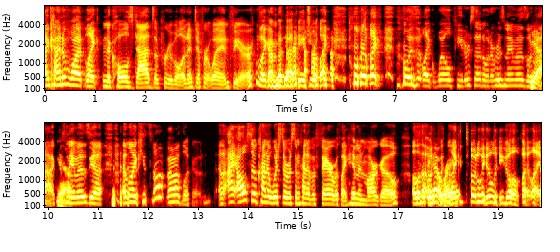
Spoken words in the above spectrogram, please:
I kind of want like Nicole's dad's approval in a different way in fear. Like I'm at that age where like we're like was it like Will Petersen or whatever his name is? Whatever Yeah, the actor's yeah. name is. Yeah. I'm like, he's not bad looking. And I also kind of wish there was some kind of affair with like him and Margo, although that would have know, been right? like totally illegal. But like,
